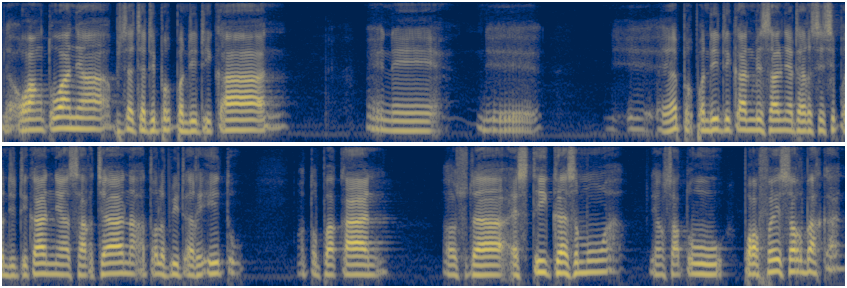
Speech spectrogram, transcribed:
Ya, orang tuanya bisa jadi berpendidikan. Ini, ini ya berpendidikan misalnya dari sisi pendidikannya sarjana atau lebih dari itu. Atau bahkan uh, sudah S3 semua yang satu profesor bahkan.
